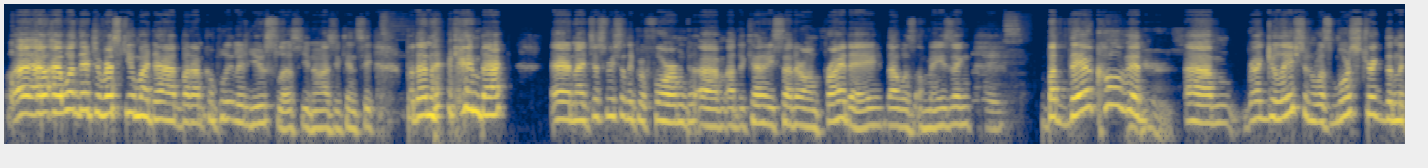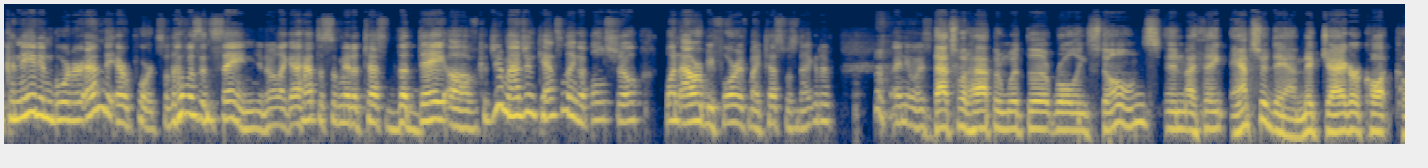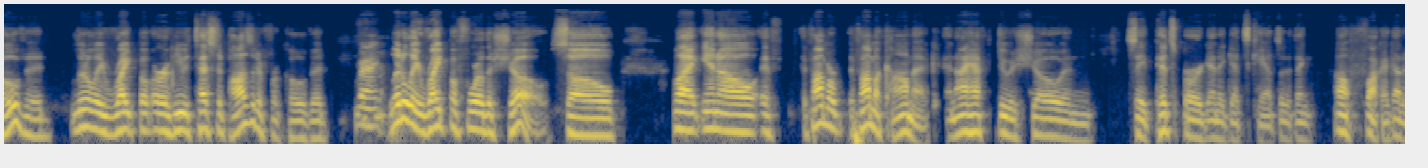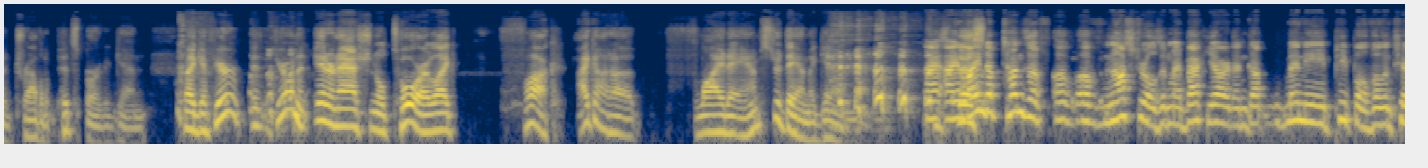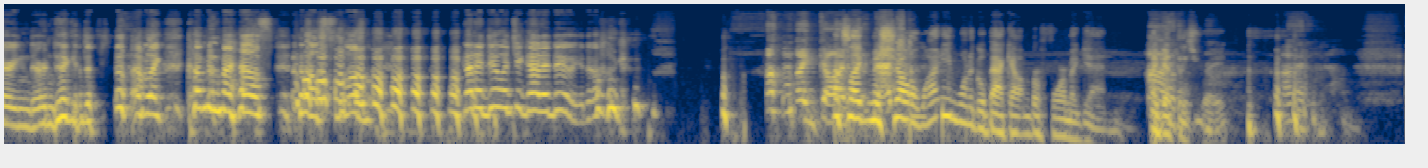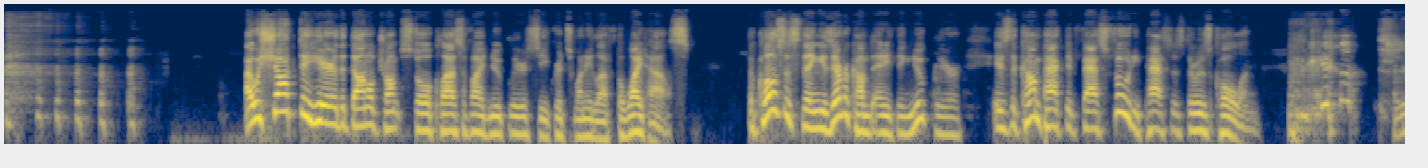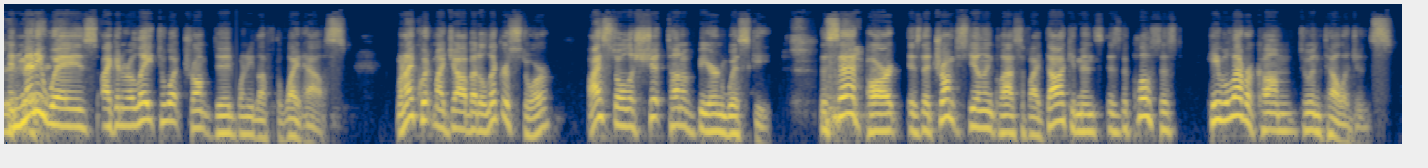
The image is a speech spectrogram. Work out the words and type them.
I, I- went there to rescue my dad, but I'm completely useless, you know, as you can see. But then I came back, and I just recently performed um, at the Kennedy Center on Friday. That was amazing. Nice. But their COVID um, regulation was more strict than the Canadian border and the airport. So that was insane. You know, like I had to submit a test the day of. Could you imagine canceling a whole show one hour before if my test was negative? Anyways, That's what happened with the Rolling Stones in I think Amsterdam. Mick Jagger caught COVID literally right, be- or he was tested positive for COVID right. literally right before the show. So, like you know, if if I'm a if I'm a comic and I have to do a show in say Pittsburgh and it gets canceled, I think, oh fuck, I got to travel to Pittsburgh again. Like if you're if you're on an international tour, like fuck, I gotta fly to Amsterdam again. I, I lined up tons of, of, of nostrils in my backyard and got many people volunteering their negative. I'm like, come in my house and I'll swab. You gotta do what you gotta do, you know? Oh my god. It's like That's- Michelle, why do you want to go back out and perform again? I I get this rate. I. I was shocked to hear that Donald Trump stole classified nuclear secrets when he left the White House. The closest thing he's ever come to anything nuclear is the compacted fast food he passes through his colon. In many ways, I can relate to what Trump did when he left the White House. When I quit my job at a liquor store, I stole a shit ton of beer and whiskey. The sad part is that Trump stealing classified documents is the closest he will ever come to intelligence.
